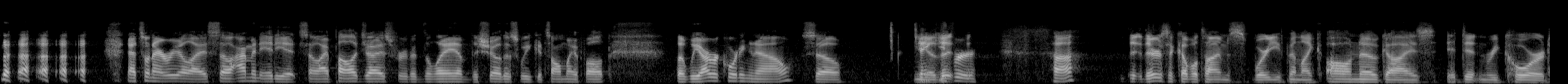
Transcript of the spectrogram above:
That's when I realized. So I'm an idiot. So I apologize for the delay of the show this week. It's all my fault. But we are recording now, so You thank know, you the- for, huh? There's a couple times where you've been like, "Oh no, guys, it didn't record,"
